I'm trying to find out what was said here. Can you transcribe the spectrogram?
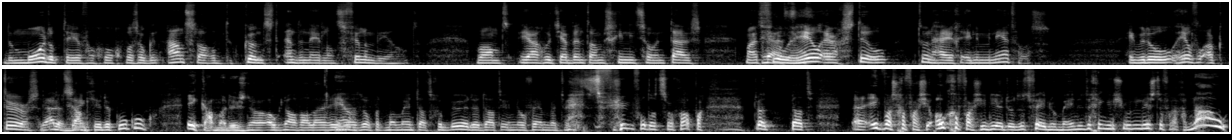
de moord op Theo van Gogh was ook een aanslag op de kunst en de Nederlandse filmwereld. Want ja goed, jij bent daar misschien niet zo in thuis, maar het viel heel erg stil toen hij geëlimineerd was. Ik bedoel, heel veel acteurs Ja, dan zijn dank je de koekoek. Ik kan me dus nou ook nog wel herinneren Ja. dat op het moment dat gebeurde, dat in november 2004, ik vond het zo grappig, dat, dat eh, ik was gefascineerd, ook gefascineerd door het fenomeen. En er gingen journalisten vragen, nou,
